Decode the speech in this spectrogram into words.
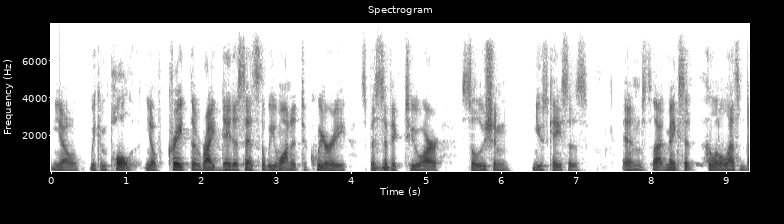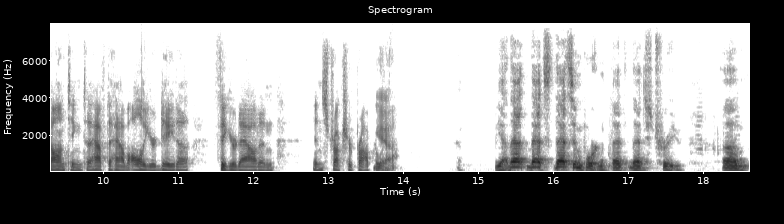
you know we can pull you know create the right data sets that we want it to query mm-hmm. specific mm-hmm. to our solution use cases and so that makes it a little less daunting to have to have all your data figured out and and structured properly yeah yeah that that's that's important. That that's true. Um,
